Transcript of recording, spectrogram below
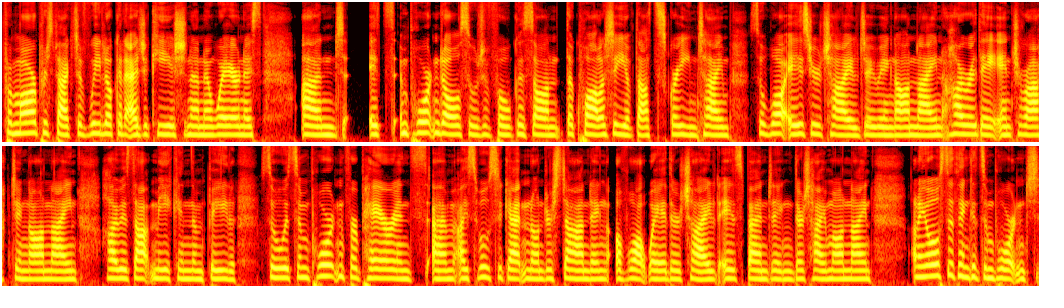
from our perspective, we look at education and awareness, and it's important also to focus on the quality of that screen time. So, what is your child doing online? How are they interacting online? How is that making them feel? So, it's important for parents, um, I suppose, to get an understanding of what way their child is spending their time online. And I also think it's important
